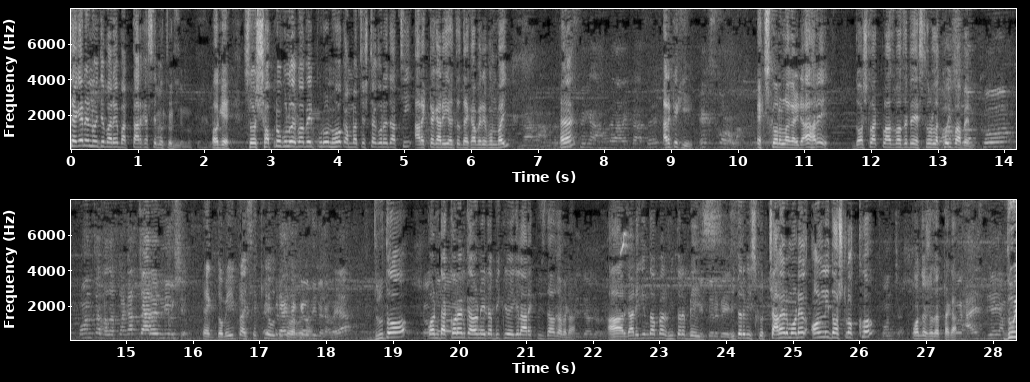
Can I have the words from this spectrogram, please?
সেকেন্ড হ্যান্ড হইতে পারে বাট তার কাছে নতুন। ওকে সো স্বপ্নগুলো এভাবেই পূরণ হোক আমরা চেষ্টা করে যাচ্ছি। আরেকটা গাড়ি হয়তো দেখাবে রেমন ভাই। হ্যাঁ? আরেকটা কি? এক্স করলা এক্স করোলা গাড়িটা। আরে দশ লাখ প্লাস বাজেটে করোলা কই পাবেন? পঞ্চাশ হাজার টাকা চারের নিউ একদম এই প্রাইসে কেউ দিতে পারবে না। দ্রুত কন্ট্যাক্ট করেন কারণ এটা বিক্রি হয়ে গেলে আরেক পিস দেওয়া যাবে না। আর গাড়ি কিন্তু আপনার ভিতরে বেস ভিতরে বিস্কুট। চারের মডেল অনলি দশ লক্ষ পঞ্চাশ। হাজার টাকা। দুই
